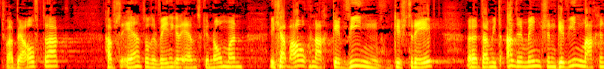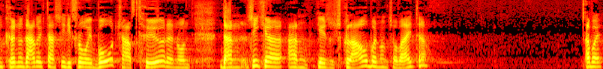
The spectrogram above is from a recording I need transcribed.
Ich war beauftragt, habe es ernst oder weniger ernst genommen. Ich habe auch nach Gewinn gestrebt, äh, damit andere Menschen Gewinn machen können, dadurch, dass sie die frohe Botschaft hören und dann sicher an Jesus glauben und so weiter. Aber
